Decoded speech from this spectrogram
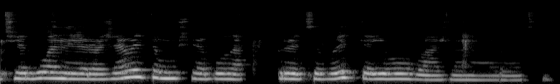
червоний і рожевий, тому що я була працьовита і уважна на уроці.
